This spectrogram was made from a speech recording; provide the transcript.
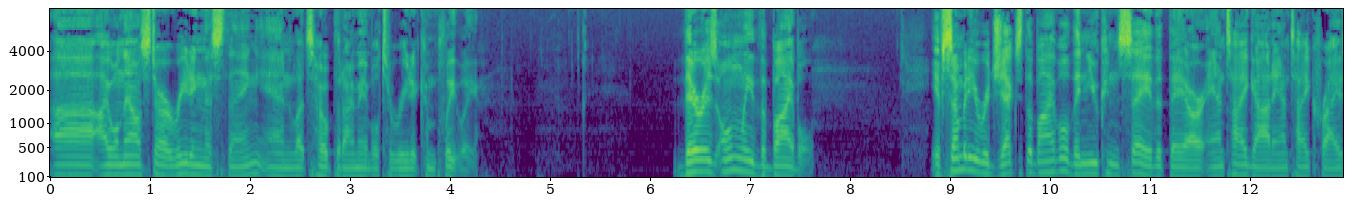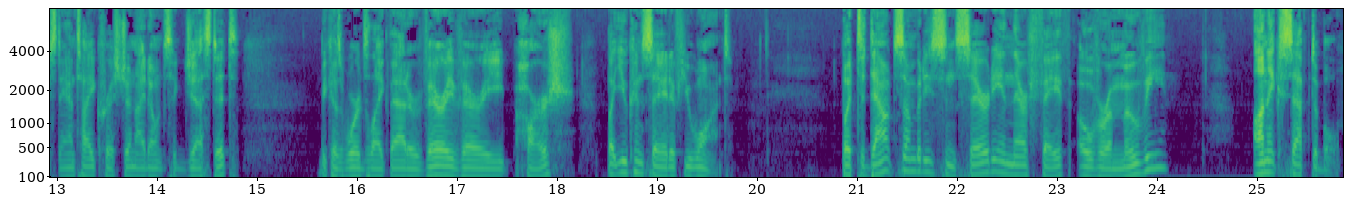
Uh, I will now start reading this thing, and let's hope that I'm able to read it completely. There is only the Bible. If somebody rejects the Bible, then you can say that they are anti God, anti Christ, anti Christian. I don't suggest it because words like that are very, very harsh, but you can say it if you want. But to doubt somebody's sincerity in their faith over a movie, unacceptable.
